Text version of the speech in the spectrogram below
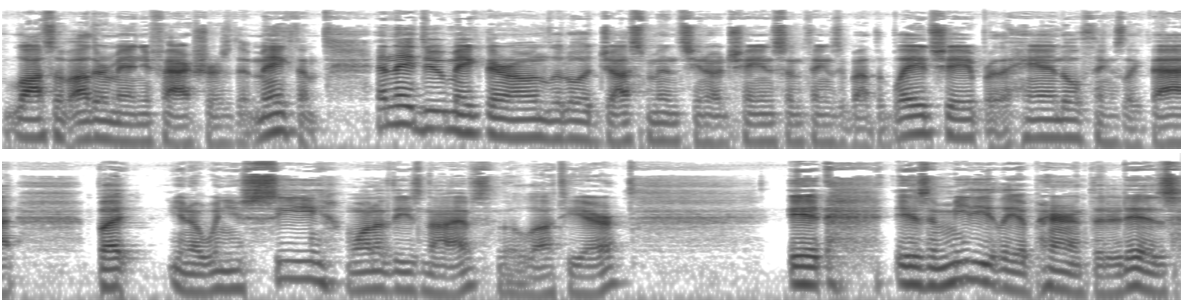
lots of other manufacturers that make them. And they do make their own little adjustments, you know, change some things about the blade shape or the handle, things like that. But, you know, when you see one of these knives, the La Thiers, it is immediately apparent that it is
